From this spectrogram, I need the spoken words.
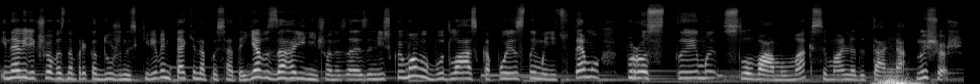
і навіть якщо у вас, наприклад, дуже низький рівень, так і написати: Я взагалі нічого не знаю з англійської мови. Будь ласка, поясни мені цю тему простими словами, максимально детально. Ну що ж,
